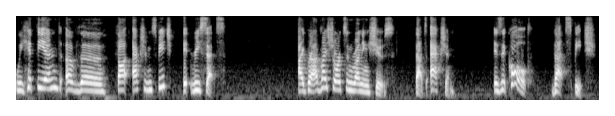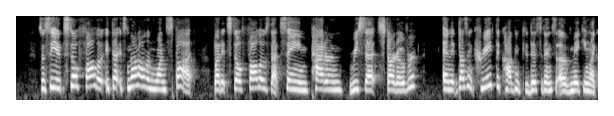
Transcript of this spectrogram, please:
we hit the end of the thought, action, speech, it resets. I grab my shorts and running shoes. That's action. Is it cold? That's speech. So see, it still follow it. It's not all in one spot, but it still follows that same pattern, reset, start over, and it doesn't create the cognitive dissonance of making like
